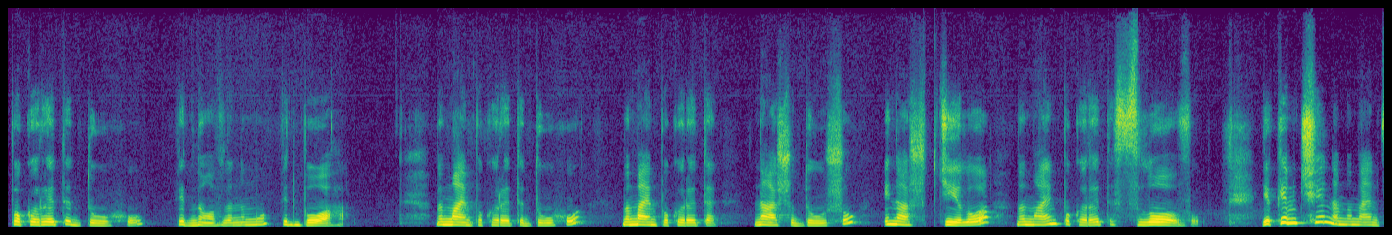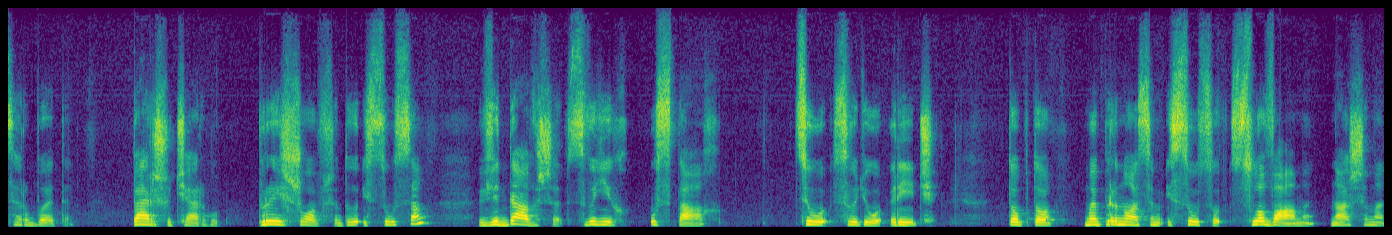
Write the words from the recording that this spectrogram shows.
покорити духу, відновленому від Бога. Ми маємо покорити духу, ми маємо покорити нашу душу і наше тіло ми маємо покорити Слову. Яким чином ми маємо це робити? В першу чергу, прийшовши до Ісуса, віддавши в своїх устах цю свою річ, тобто ми приносимо Ісусу словами нашими,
